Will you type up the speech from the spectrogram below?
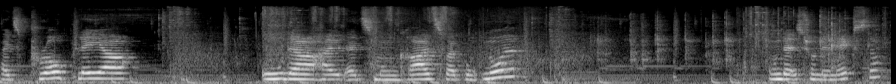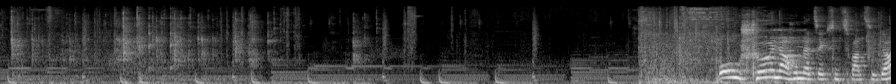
als Pro-Player oder halt als Mongral 2.0. Und da ist schon der nächste. Oh, schöner 126er.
